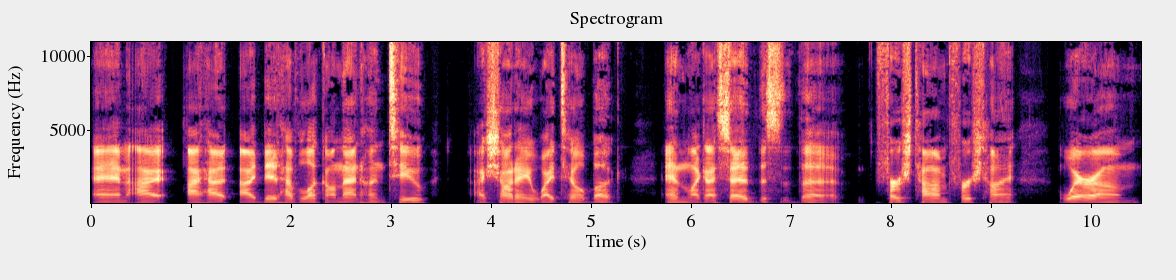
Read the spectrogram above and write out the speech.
and I I had I did have luck on that hunt too. I shot a whitetail buck, and like I said, this is the first time first hunt where um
